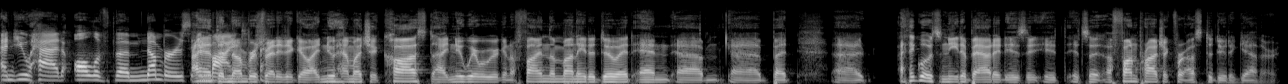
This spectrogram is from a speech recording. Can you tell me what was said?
And you had all of the numbers I in had mind. the numbers ready to go. I knew how much it cost. I knew where we were going to find the money to do it. And um, uh, but uh, I think what was neat about it is it, it, it's a, a fun project for us to do together.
